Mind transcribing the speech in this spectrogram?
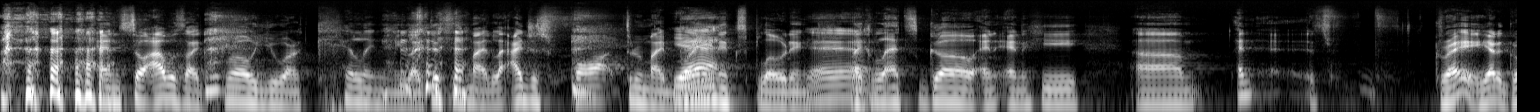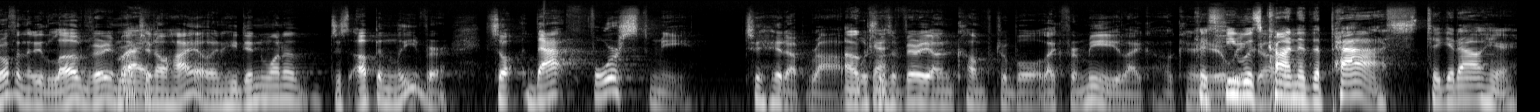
and so I was like, bro, you are killing me. Like, this is my, I just fought through my brain Yeah. exploding. Yeah, yeah. Like, let's go. And, and he, um, and it's great. He had a girlfriend that he loved very much Right. in Ohio and he didn't want to just up and leave her. So that forced me to hit up Rob, which was a very uncomfortable, like for me, like, okay. Because he we was kind of the pass to get out here.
